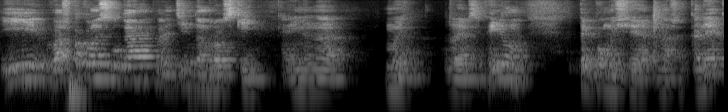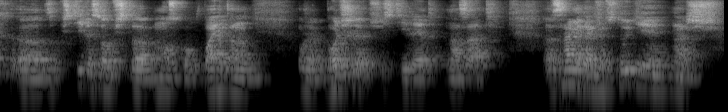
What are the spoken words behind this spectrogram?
И ваш покорный слуга Валентин Домбровский. А именно мы вдвоем с Михаилом при помощи наших коллег э, запустили сообщество Moscow Python уже больше шести лет назад. С нами также в студии наш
